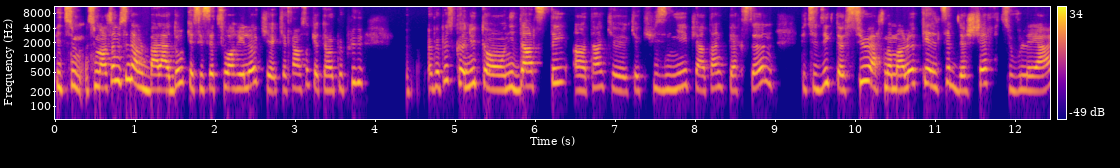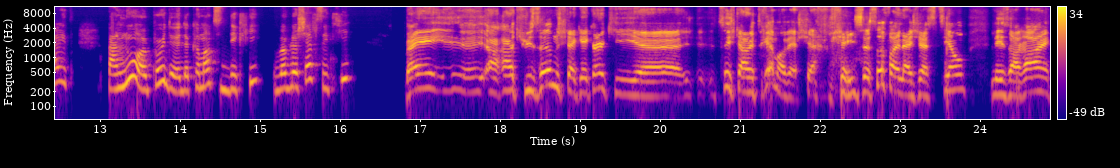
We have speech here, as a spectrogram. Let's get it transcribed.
Puis tu, mentionnes aussi dans le balado que c'est cette soirée-là qui, qui, a fait en sorte que tu es un peu plus un peu plus connu ton identité en tant que, cuisinier puis en tant que personne. Puis tu dis que tu as su à ce moment-là quel type de chef tu voulais être. Parle-nous un peu de, comment tu te décris. Bob le chef, c'est qui? Ben, euh, en, cuisine, j'étais quelqu'un qui. Euh, tu sais, j'étais un très mauvais chef. J'ai ça, faire la gestion, les horaires,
